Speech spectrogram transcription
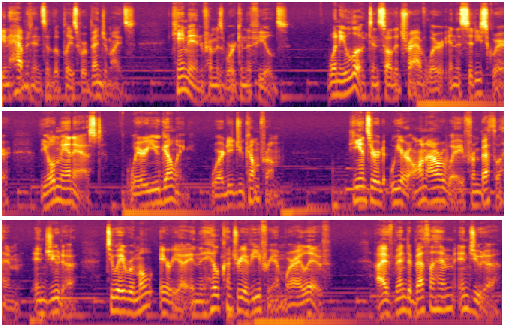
the inhabitants of the place were Benjamites, came in from his work in the fields. When he looked and saw the traveler in the city square, the old man asked, Where are you going? Where did you come from? He answered, We are on our way from Bethlehem, in Judah, to a remote area in the hill country of Ephraim where I live. I have been to Bethlehem in Judah,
